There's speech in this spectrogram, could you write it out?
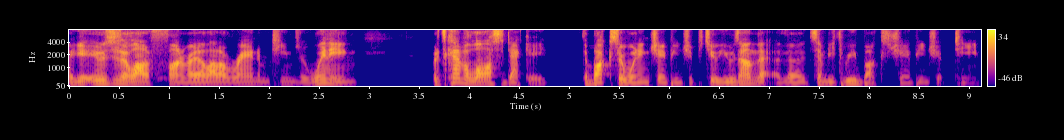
like it, it was just a lot of fun, right? A lot of random teams are winning, but it's kind of a lost decade. The Bucks are winning championships too. He was on the the 73 Bucks championship team.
